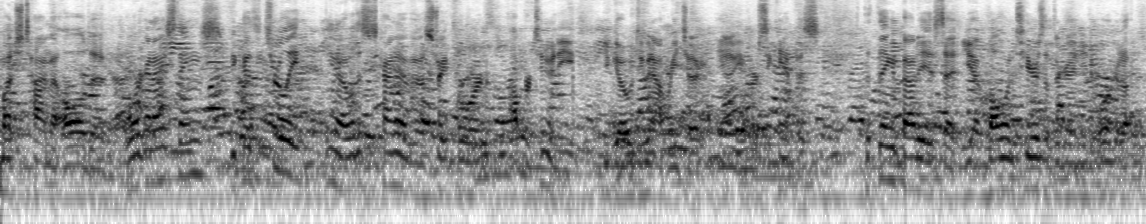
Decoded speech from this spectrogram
much time at all to organize things because it's really, you know, this is kind of a straightforward opportunity. You go do an outreach at you know, university campus. The thing about it is that you have volunteers that they're going to need to organize,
